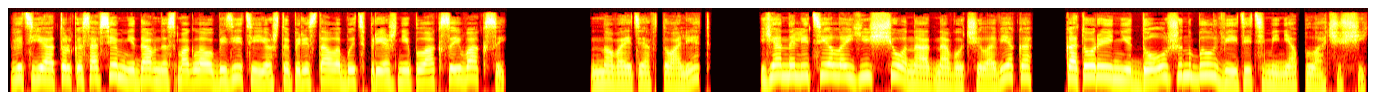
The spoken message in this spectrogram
ведь я только совсем недавно смогла убедить ее, что перестала быть прежней плаксой-ваксой. Но, войдя в туалет, я налетела еще на одного человека, который не должен был видеть меня плачущей.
